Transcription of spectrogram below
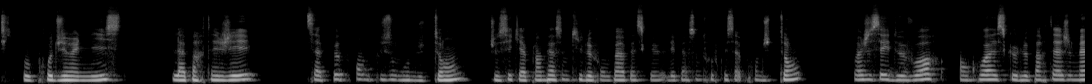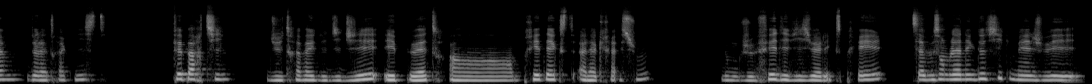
parce qu'il faut produire une liste, la partager, ça peut prendre plus ou moins du temps. Je sais qu'il y a plein de personnes qui le font pas parce que les personnes trouvent que ça prend du temps. Moi, j'essaye de voir en quoi est-ce que le partage même de la tracklist fait partie du travail de DJ et peut être un prétexte à la création. Donc je fais des visuels exprès. Ça peut sembler anecdotique, mais je vais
